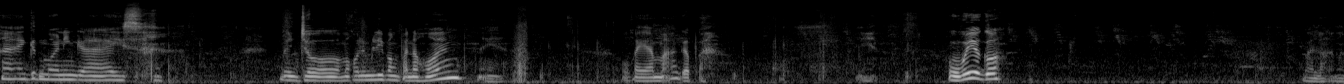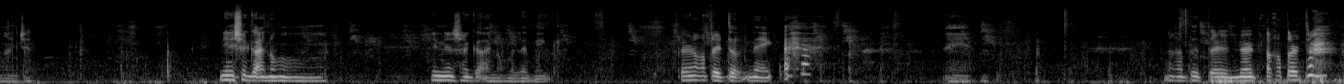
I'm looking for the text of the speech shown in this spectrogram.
Hi, good morning guys. Medyo makulimlim ang panahon. Ayan. O kaya maaga pa. Ayan. Uwayog oh. Bala ka na nga dyan. Hindi na siya gaanong hindi na siya gaanong malamig. Pero naka-turtleneck. Ayan. Naka-turtleneck.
